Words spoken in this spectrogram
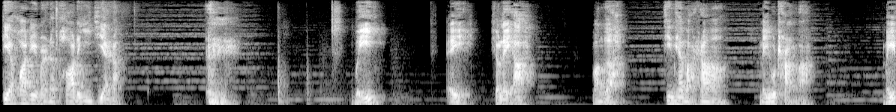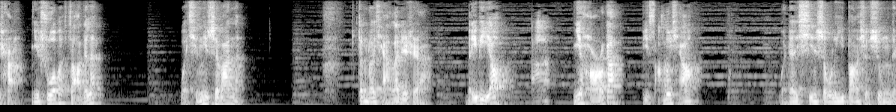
电话这边呢，啪的一接上，喂，哎，小磊啊，王哥，今天晚上没有场吧？没场，你说吧，咋的了？我请你吃饭呢。挣着钱了，这是，没必要啊！你好好干，比啥都强。我这新收了一帮小兄弟，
